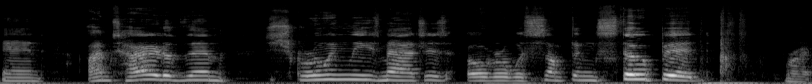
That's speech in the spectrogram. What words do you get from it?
and I'm tired of them screwing these matches over with something stupid. Right.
